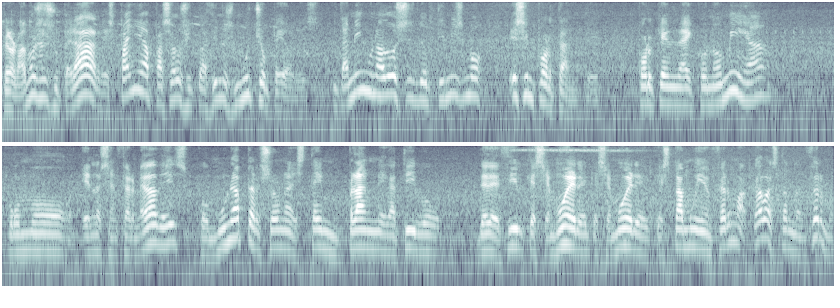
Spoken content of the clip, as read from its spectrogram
pero la vamos a superar. España ha pasado situaciones mucho peores. Y también una dosis de optimismo es importante, porque en la economía, como en las enfermedades, como una persona está en plan negativo de decir que se muere, que se muere, que está muy enfermo, acaba estando enfermo.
